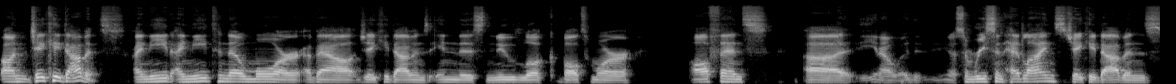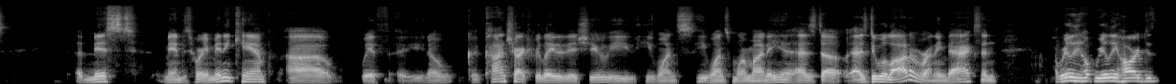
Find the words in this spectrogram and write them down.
on J.K. Dobbins. I need I need to know more about J.K. Dobbins in this new look Baltimore offense. Uh, you know, you know some recent headlines. J.K. Dobbins uh, missed mandatory minicamp uh, with uh, you know contract related issue. He he wants he wants more money, as do as do a lot of running backs, and really really hard to,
